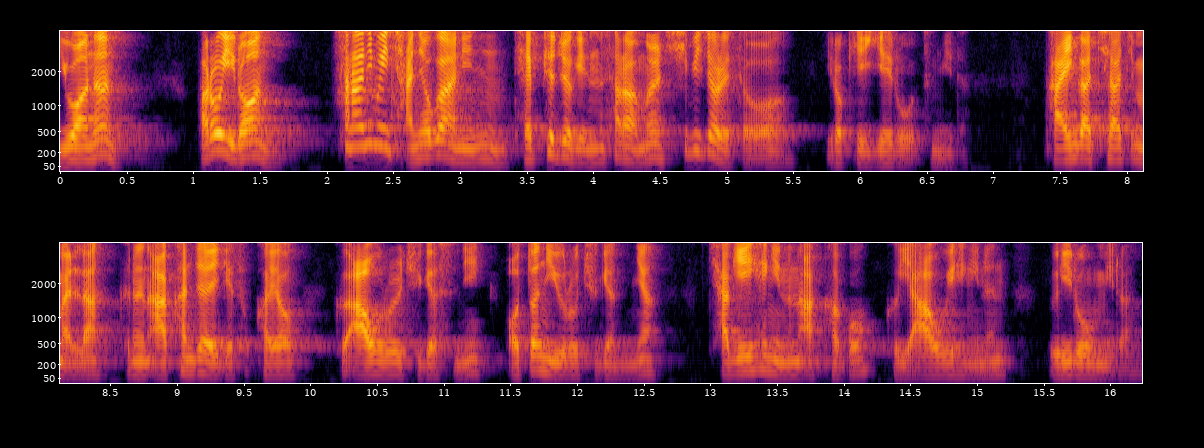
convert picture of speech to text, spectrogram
요한은 바로 이런 하나님의 자녀가 아닌 대표적인 사람을 12절에서 이렇게 예로 듭니다. 가인같이 하지 말라. 그는 악한 자에게 속하여 그 아우를 죽였으니 어떤 이유로 죽였느냐? 자기 행위는 악하고 그 야우의 행위는 의로움이라.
